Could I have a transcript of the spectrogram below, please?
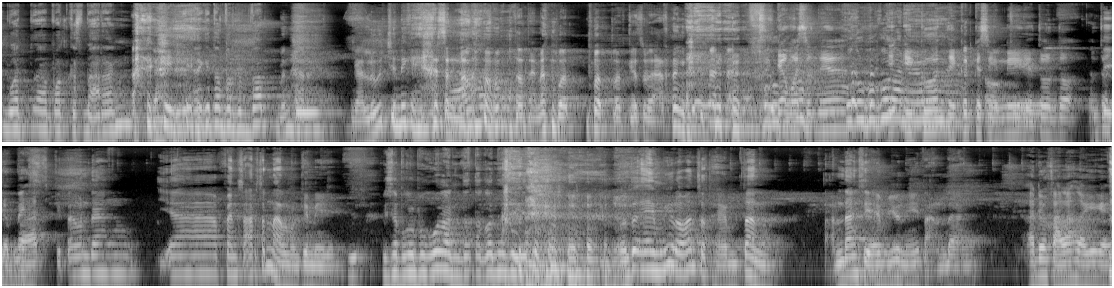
buat uh, podcast bareng. Jadi kita berdebat. Bentar, nggak lucu nih kayak Arsenal Tottenham buat buat podcast bareng. nggak maksudnya Pukul-pukulan i- ya. ikut ikut ke sini gitu untuk untuk Nanti debat next kita undang ya fans Arsenal mungkin nih. Bisa pukul-pukulan untuk takutnya sih. Untuk MU lawan Southampton. Tandang sih MU nih, tandang. Aduh kalah lagi kayak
